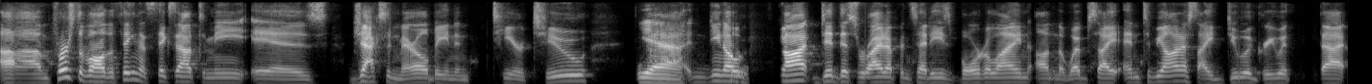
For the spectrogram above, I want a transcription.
um, first of all, the thing that sticks out to me is Jackson Merrill being in tier two. Yeah. Uh, you know, Scott did this write up and said he's borderline on the website. And to be honest, I do agree with that.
